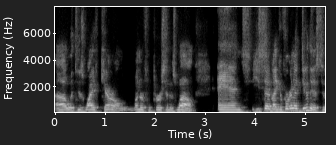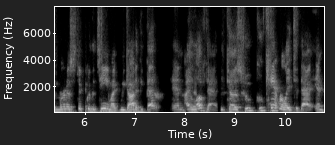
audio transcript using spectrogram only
uh, with his wife, Carole, wonderful person as well. And he said, like, if we're going to do this and we're going to stick with the team, like, we got to be better and I love that because who who can't relate to that? And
